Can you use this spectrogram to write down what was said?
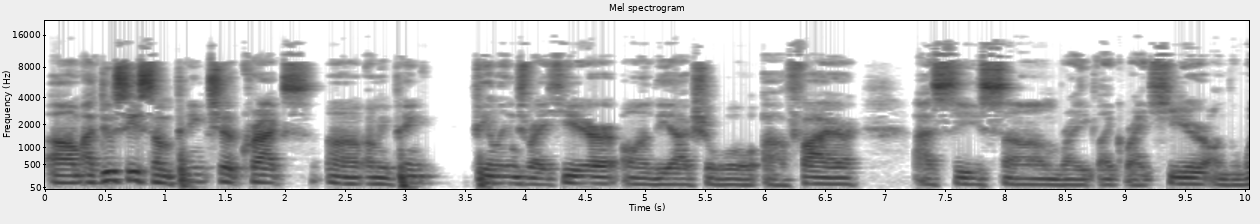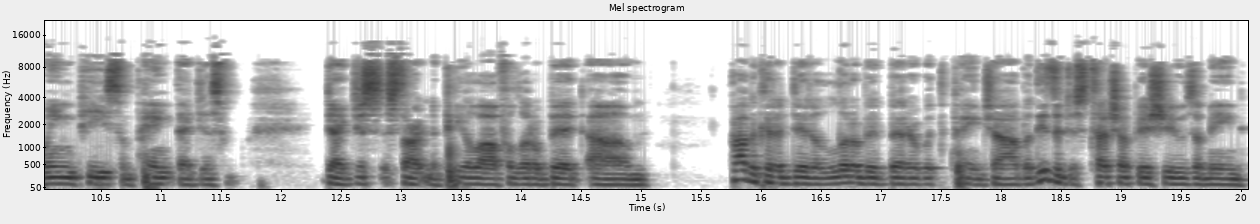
Um, I do see some paint chip cracks. Uh, I mean, paint peelings right here on the actual uh, fire. I see some right, like right here on the wing piece, some paint that just, that just starting to peel off a little bit. Um, probably could have did a little bit better with the paint job, but these are just touch up issues. I mean,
